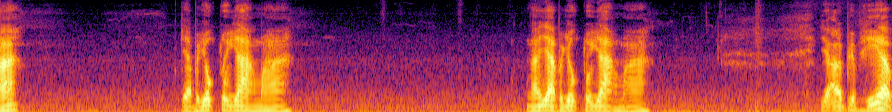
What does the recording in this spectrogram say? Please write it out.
นะ อย่าไปยกตัวอย่างมา นะ อย่าไปยกตัวอย่างมา อย่าเอาเปรียบเทียบ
